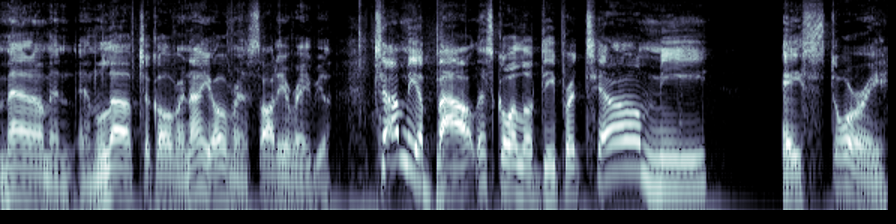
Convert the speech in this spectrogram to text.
met them and, and love took over, and now you're over in Saudi Arabia. Tell me about. Let's go a little deeper. Tell me a story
